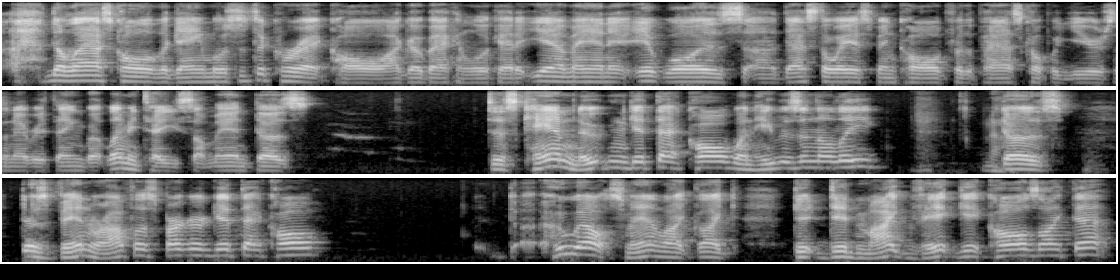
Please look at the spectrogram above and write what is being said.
the last call of the game was the correct call. I go back and look at it. Yeah, man, it, it was. Uh, that's the way it's been called for the past couple years and everything. But let me tell you something, man. Does does Cam Newton get that call when he was in the league? No. Does does Ben Roethlisberger get that call? Who else, man? Like like did did Mike Vick get calls like that?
